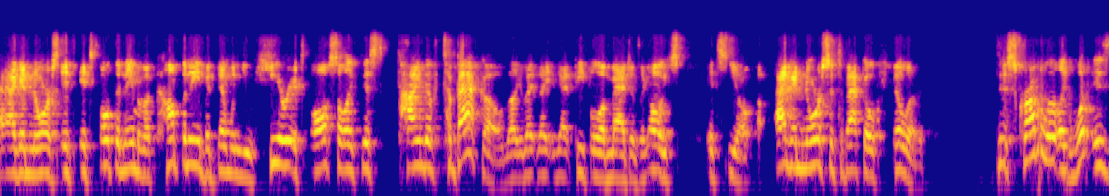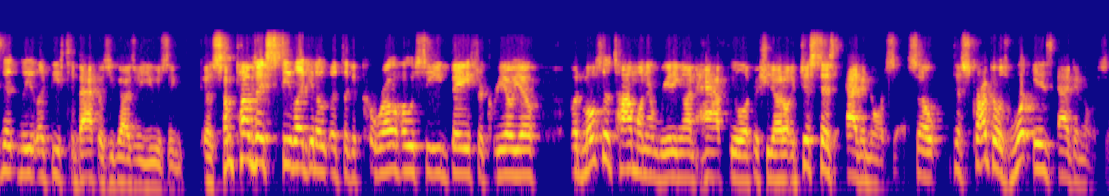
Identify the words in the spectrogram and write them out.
Aganorsa. It, it's both the name of a company, but then when you hear it, it's also like this kind of tobacco like, that, that people imagine. It's like oh, it's it's you know Aganorsa tobacco filler. Describe a little like what is it like these tobaccos you guys are using? Because sometimes I see like you know it's like a Corojo seed base or Criollo but most of the time when I'm reading on Half Wheel Aficionado, it just says Aganorsa. So describe to us what is Aganorsa?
